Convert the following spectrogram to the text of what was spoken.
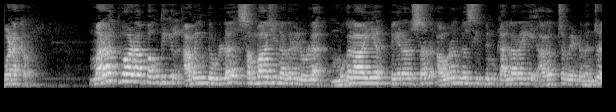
வணக்கம். மராத்வாடா பகுதியில் அமைந்துள்ள சம்பாஜி நகரில் உள்ள முகலாய பேரரசர் அவுரங்கசீப்பின் கல்லறையை அகற்ற வேண்டும் என்று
